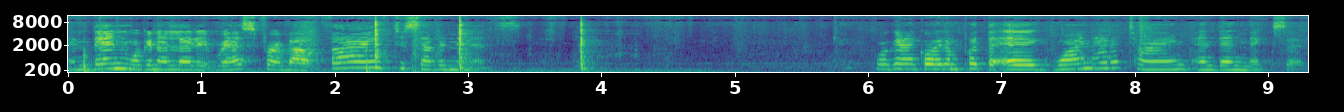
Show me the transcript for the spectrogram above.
And then we're gonna let it rest for about five to seven minutes. We're gonna go ahead and put the egg one at a time and then mix it.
